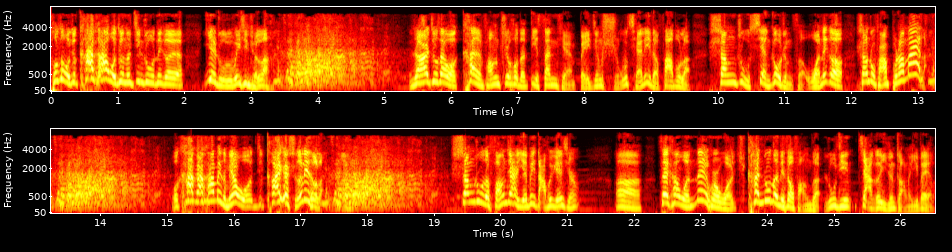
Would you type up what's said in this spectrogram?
从此我就咔咔我就能进驻那个业主微信群了。然而就在我看房之后的第三天，北京史无前例的发布了商住限购政策，我那个商住房不让卖了。我咔咔咔没怎么样，我就咔一下折里头了。商住的房价也被打回原形，啊！再看我那会儿我看中的那套房子，如今价格已经涨了一倍了。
